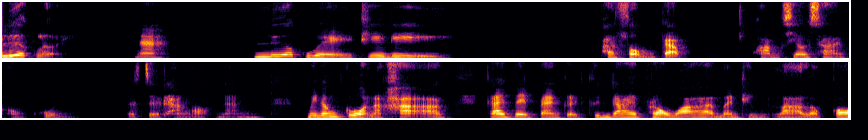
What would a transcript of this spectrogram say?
เลือกเลยนะ เลือกเวที่ดี ผสมกับความเชี่ยวชาญของคุณ จะเจอทางออกนั้น ไม่ต้องกลัวนะคะ การเปลี่ยนแปลงเกิดขึ้นได้ เพราะว่ามันถึงเวลาแล้วก็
